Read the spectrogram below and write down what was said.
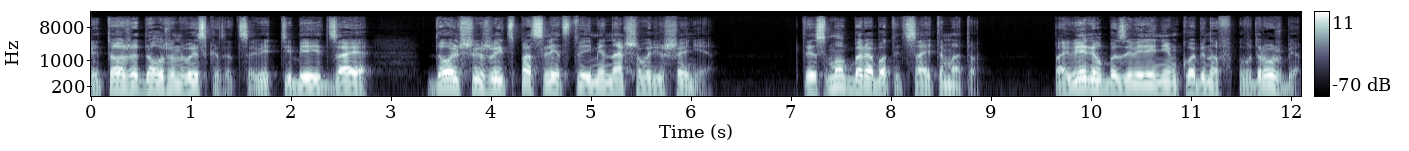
«Ты тоже должен высказаться, ведь тебе, Идзая, дольше жить с последствиями нашего решения. Ты смог бы работать с Айтамато? Поверил бы заверениям Кобинов в дружбе?»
